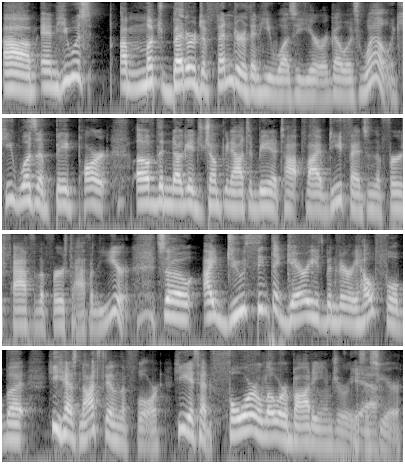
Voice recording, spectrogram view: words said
um, and he was a much better defender than he was a year ago as well. Like he was a big part of the Nuggets jumping out to being a top five defense in the first half of the first half of the year. So I do think that Gary has been very helpful, but he has not stayed on the floor. He has had four lower body injuries this year,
